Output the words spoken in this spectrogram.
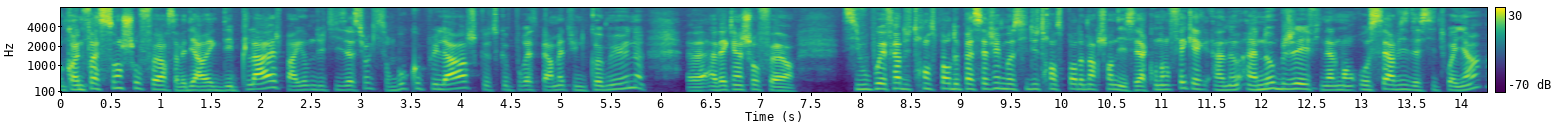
encore une fois, sans chauffeur. Ça veut dire avec des plages, par exemple, d'utilisation qui sont beaucoup plus larges que ce que pourrait se permettre une commune euh, avec un chauffeur. Si vous pouvez faire du transport de passagers, mais aussi du transport de marchandises, c'est-à-dire qu'on en fait un, objet finalement au service des citoyens,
